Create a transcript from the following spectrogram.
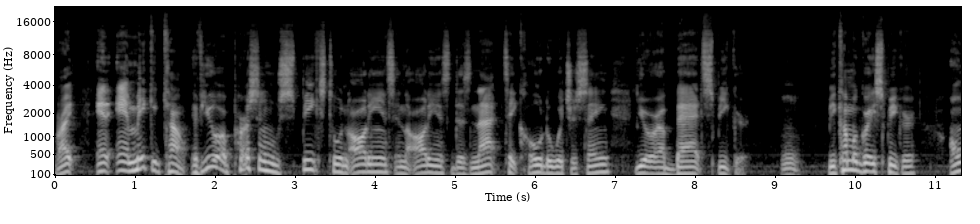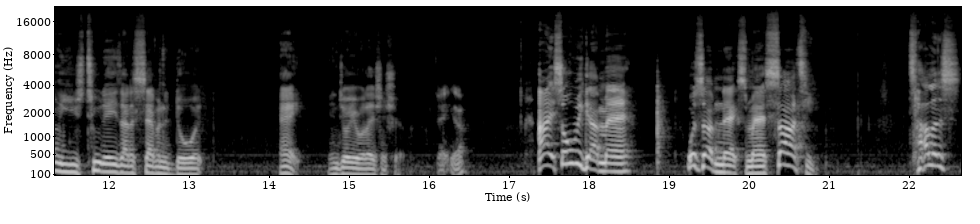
Right? And and make it count. If you're a person who speaks to an audience and the audience does not take hold of what you're saying, you're a bad speaker. Mm. Become a great speaker. Only use two days out of seven to do it. Hey, enjoy your relationship. There you go. All right, so what we got, man? What's up next, man? Santi, tell us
